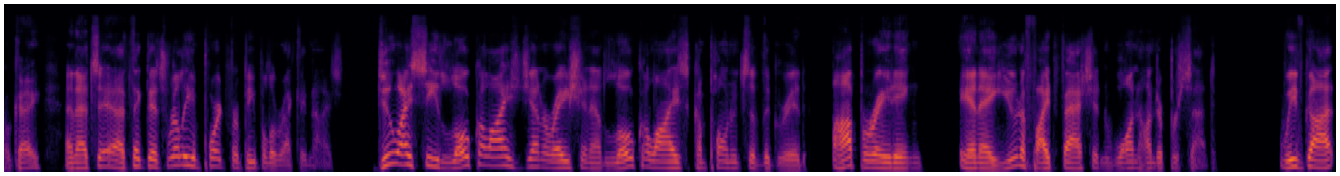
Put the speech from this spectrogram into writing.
Okay. And that's it. I think that's really important for people to recognize. Do I see localized generation and localized components of the grid operating in a unified fashion 100%? We've got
